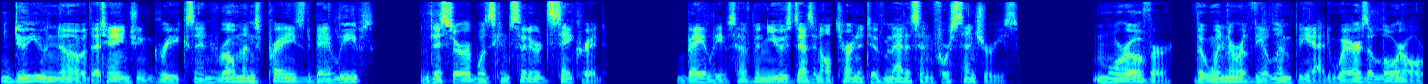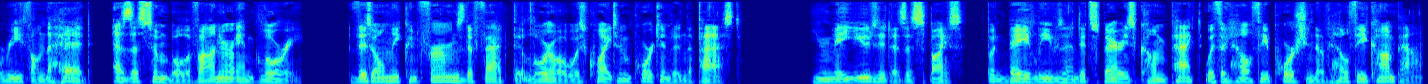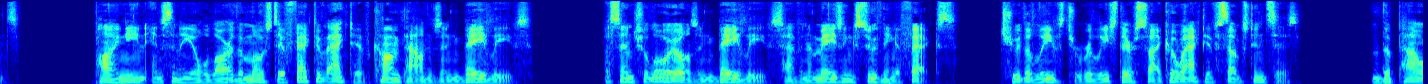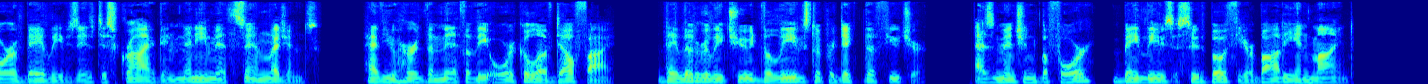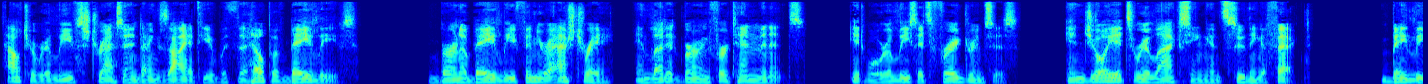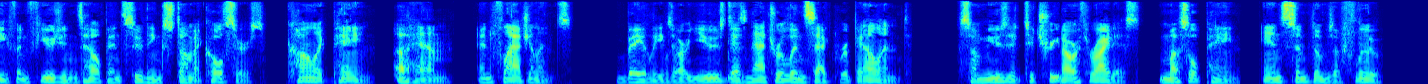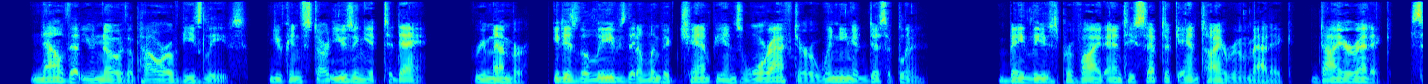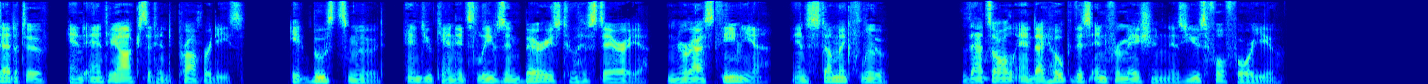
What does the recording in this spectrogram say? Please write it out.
Do you know that ancient Greeks and Romans praised bay leaves? This herb was considered sacred. Bay leaves have been used as an alternative medicine for centuries. Moreover, the winner of the Olympiad wears a laurel wreath on the head, as a symbol of honor and glory. This only confirms the fact that laurel was quite important in the past. You may use it as a spice, but bay leaves and its berries come packed with a healthy portion of healthy compounds. Pinene and cineole are the most effective active compounds in bay leaves. Essential oils in bay leaves have an amazing soothing effects. Chew the leaves to release their psychoactive substances. The power of bay leaves is described in many myths and legends. Have you heard the myth of the Oracle of Delphi? They literally chewed the leaves to predict the future. As mentioned before, bay leaves soothe both your body and mind. How to relieve stress and anxiety with the help of bay leaves. Burn a bay leaf in your ashtray, and let it burn for 10 minutes. It will release its fragrances. Enjoy its relaxing and soothing effect. Bay leaf infusions help in soothing stomach ulcers, colic pain, ahem, and flatulence. Bay leaves are used as natural insect repellent. Some use it to treat arthritis, muscle pain, and symptoms of flu. Now that you know the power of these leaves, you can start using it today. Remember, it is the leaves that Olympic champions wore after winning a discipline. Bay leaves provide antiseptic anti-rheumatic, diuretic, sedative, and antioxidant properties. It boosts mood, and you can its leaves and berries to hysteria, neurasthenia, and stomach flu. That's all and I hope this information is useful for you.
